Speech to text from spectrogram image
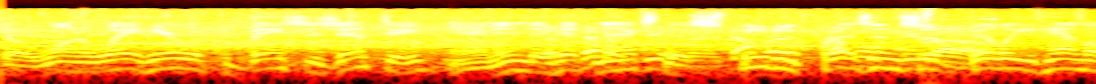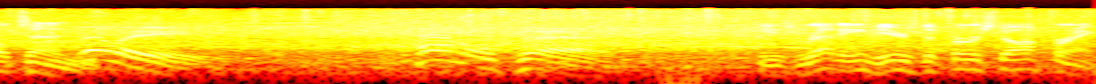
So one away here with the bases empty. And in to hit next, the speedy presence of Billy Hamilton. Billy Hamilton. He's ready. Here's the first offering.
